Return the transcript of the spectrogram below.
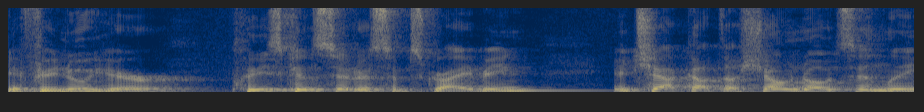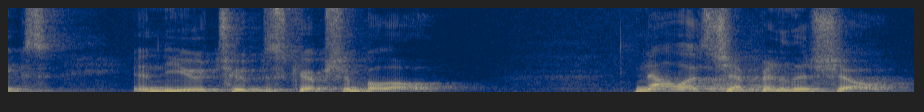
If you're new here, please consider subscribing and check out the show notes and links in the YouTube description below. Now let's jump into the show.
